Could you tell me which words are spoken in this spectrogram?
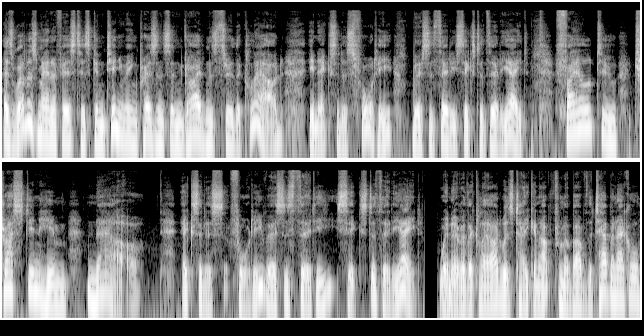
as well as manifest his continuing presence and guidance through the cloud in Exodus 40, verses 36 to 38, failed to trust in him now. Exodus 40, verses 36 to 38. Whenever the cloud was taken up from above the tabernacle,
